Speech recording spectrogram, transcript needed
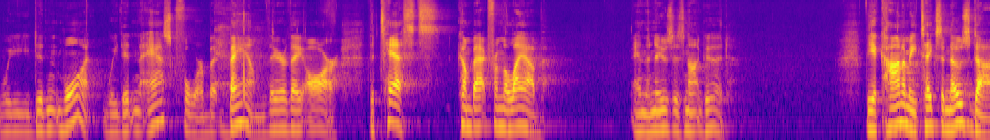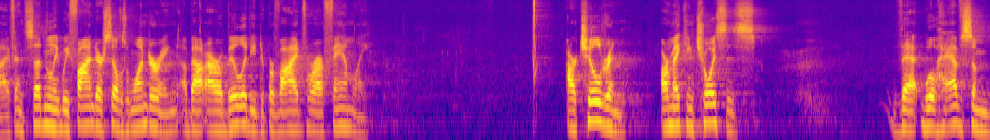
We didn't want, we didn't ask for, but bam, there they are. The tests come back from the lab, and the news is not good the economy takes a nosedive, and suddenly we find ourselves wondering about our ability to provide for our family. Our children are making choices that will have some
